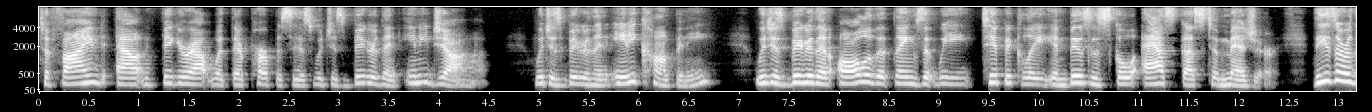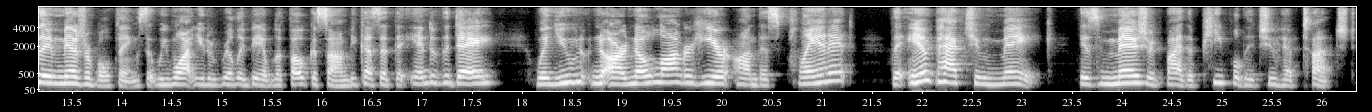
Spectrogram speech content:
to find out and figure out what their purpose is, which is bigger than any job, which is bigger than any company, which is bigger than all of the things that we typically in business school ask us to measure. These are the immeasurable things that we want you to really be able to focus on because at the end of the day, when you are no longer here on this planet, the impact you make is measured by the people that you have touched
